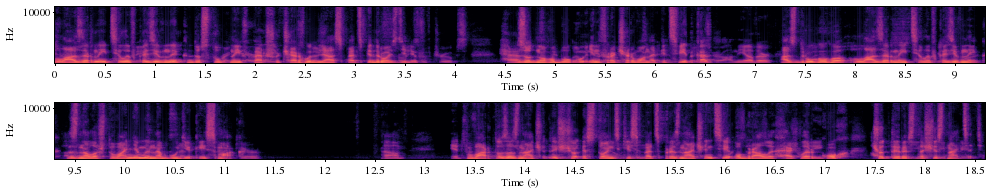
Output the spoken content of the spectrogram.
Лазерний цілевказівник доступний в першу чергу для спецпідрозділів. З одного боку інфрачервона підсвітка, а з другого лазерний цілевказівник з налаштуваннями на будь-який смак. Варто зазначити, що естонські спецпризначенці обрали Heckler Koch 416.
